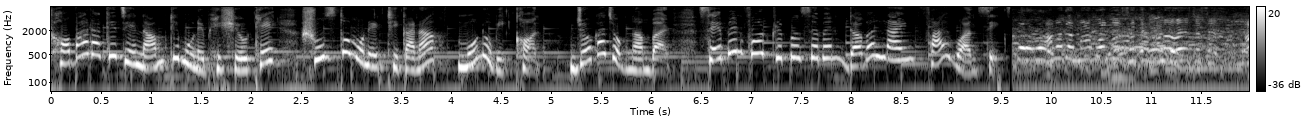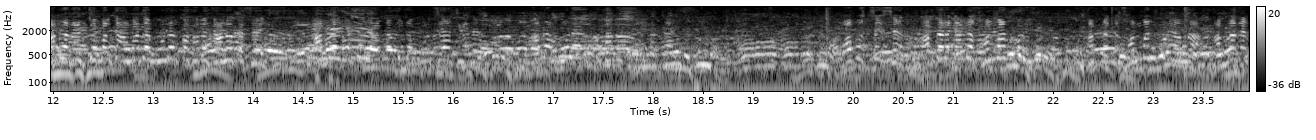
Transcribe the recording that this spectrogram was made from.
সবার আগে যে নামটি মনে ভেসে ওঠে, সুস্থ মনের ঠিকানা মনোবীক্ষণ। যোগাযোগ number seven four triple seven double nine five one six. সম্মান করি। আপনাকে সম্মান করি আমরা। আপনাদের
